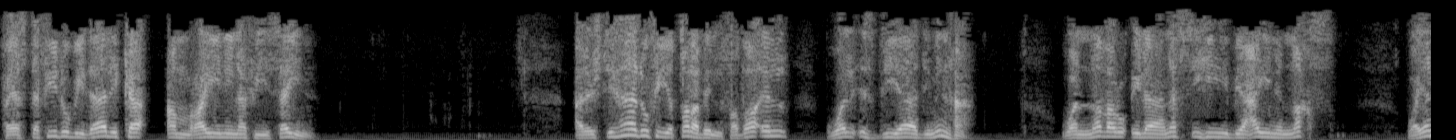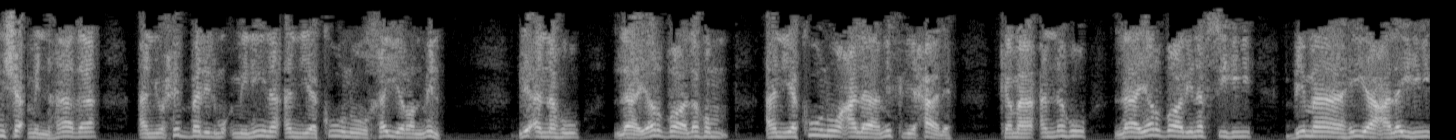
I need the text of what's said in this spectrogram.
فيستفيد بذلك أمرين نفيسين. الاجتهاد في طلب الفضائل والازدياد منها والنظر إلى نفسه بعين النقص وينشأ من هذا أن يحب للمؤمنين أن يكونوا خيرا منه لأنه لا يرضى لهم أن يكونوا على مثل حاله كما أنه لا يرضى لنفسه بما هي عليه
